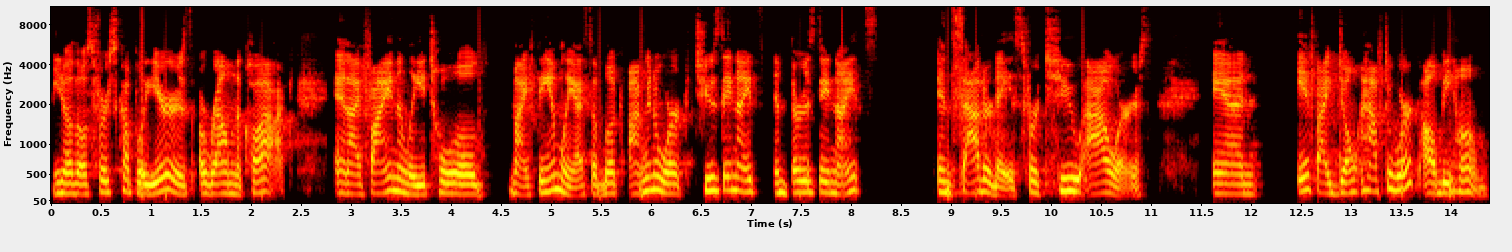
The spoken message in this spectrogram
you know those first couple of years around the clock and I finally told my family, I said, look, I'm going to work Tuesday nights and Thursday nights and Saturdays for two hours. And if I don't have to work, I'll be home.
